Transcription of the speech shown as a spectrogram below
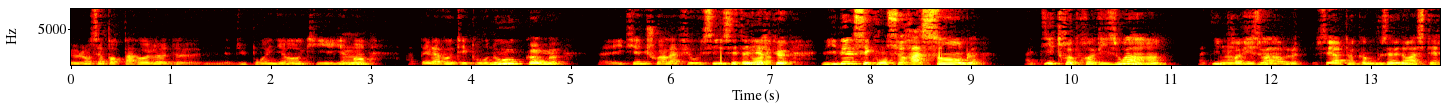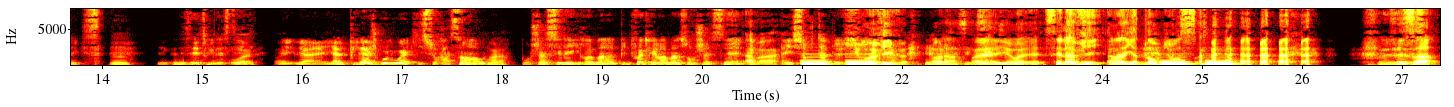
l'ancien porte-parole de Dupont-Aignan, qui également mhm. appelle à voter pour nous, comme euh, Étienne Chouard l'a fait aussi. C'est-à-dire que l'idée, c'est qu'on se rassemble à titre provisoire. Hein. À titre provisoire, c'est un peu comme vous avez dans Astérix. Mhm. Vous connaissez les trucs d'Astérix Il y a le pillage gaulois qui se rassemble pour chasser les Romains. Puis une fois que les Romains sont chassés, ah bah, ils se retapent Ils revivent. voilà. c'est la vie. Hein, il y a de l'ambiance. c'est ça,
